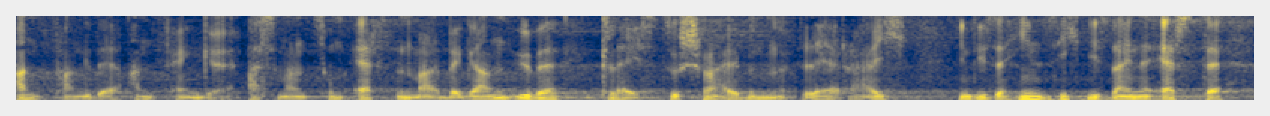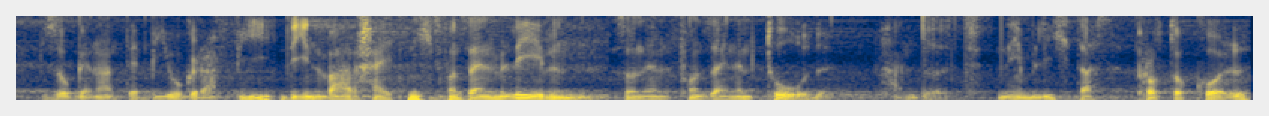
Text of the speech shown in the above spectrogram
Anfang der Anfänge, als man zum ersten Mal begann, über Clays zu schreiben. Lehrreich in dieser Hinsicht ist seine erste sogenannte Biografie, die in Wahrheit nicht von seinem Leben, sondern von seinem Tod handelt, nämlich das Protokoll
